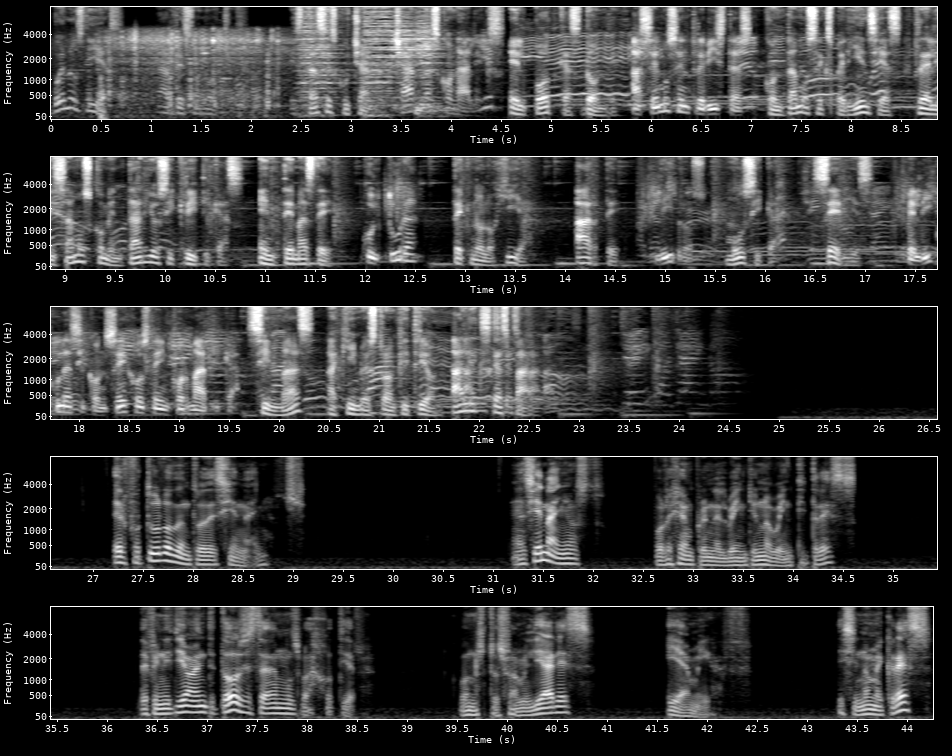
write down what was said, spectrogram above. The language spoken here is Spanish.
Buenos días, tardes o noches. Estás escuchando Charlas con Alex, el podcast donde hacemos entrevistas, contamos experiencias, realizamos comentarios y críticas en temas de cultura, tecnología, arte, libros, música, series, películas y consejos de informática. Sin más, aquí nuestro anfitrión, Alex Gaspar. El futuro dentro de 100 años. En 100 años, por ejemplo en el 21-23, definitivamente todos estaremos bajo tierra, con nuestros familiares y amigas. Y si no me crees,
